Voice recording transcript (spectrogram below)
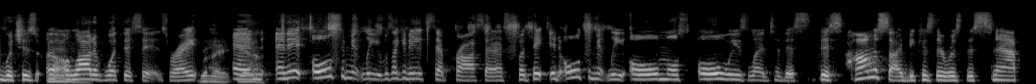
which is a, a Mm. lot of what this is right right. and yeah. and it ultimately it was like an eight step process but they, it ultimately almost always led to this this homicide because there was this snap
